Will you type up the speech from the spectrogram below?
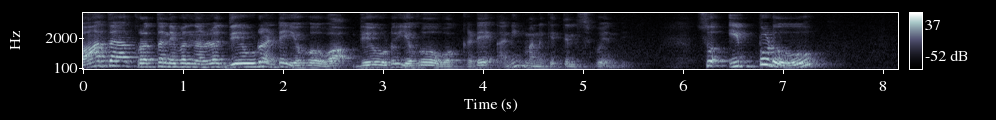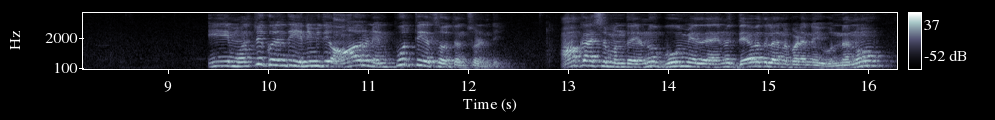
పాత క్రొత్త నిబంధనలో దేవుడు అంటే యహోవా దేవుడు యహో ఒక్కడే అని మనకి తెలిసిపోయింది. సో ఇప్పుడు ఈ మొదటి కొరింది ఎనిమిది ఆరు నేను పూర్తిగా చదువుతాను చూడండి. ఆకాశం అందయను భూమి మీద దేవతలు అనబడినవి ఉన్నను.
